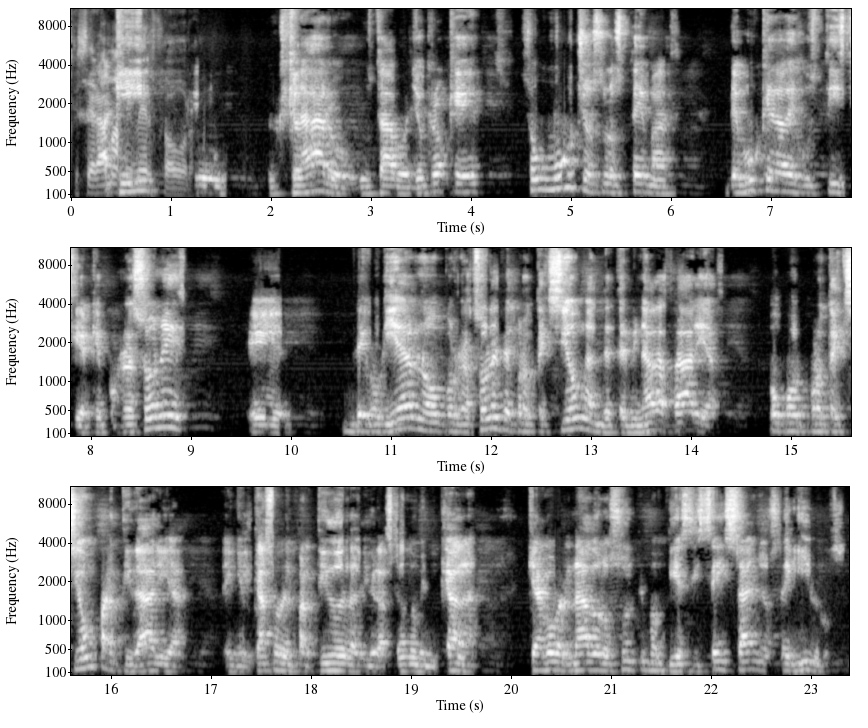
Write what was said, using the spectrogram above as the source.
Que será Aquí, ahora. Eh, claro, Gustavo, yo creo que son muchos los temas de búsqueda de justicia que por razones eh, de gobierno o por razones de protección en determinadas áreas o por protección partidaria, en el caso del Partido de la Liberación Dominicana, que ha gobernado los últimos 16 años seguidos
